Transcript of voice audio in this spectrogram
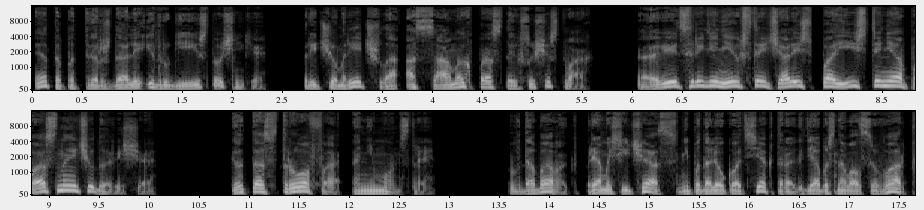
Это подтверждали и другие источники. Причем речь шла о самых простых существах. А ведь среди них встречались поистине опасные чудовища. Катастрофа, а не монстры. Вдобавок, прямо сейчас, неподалеку от сектора, где обосновался варп,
